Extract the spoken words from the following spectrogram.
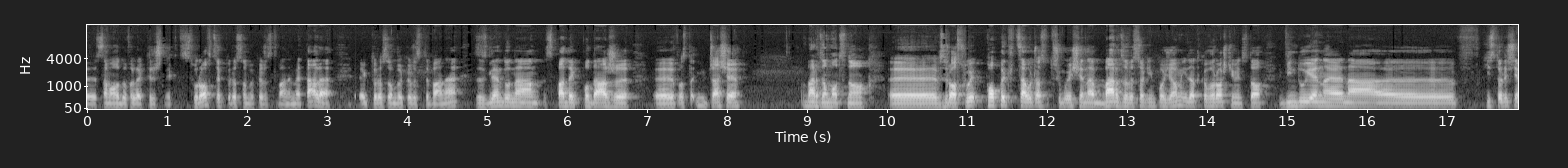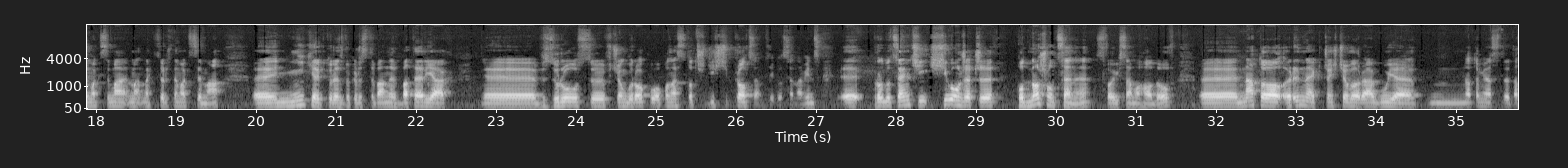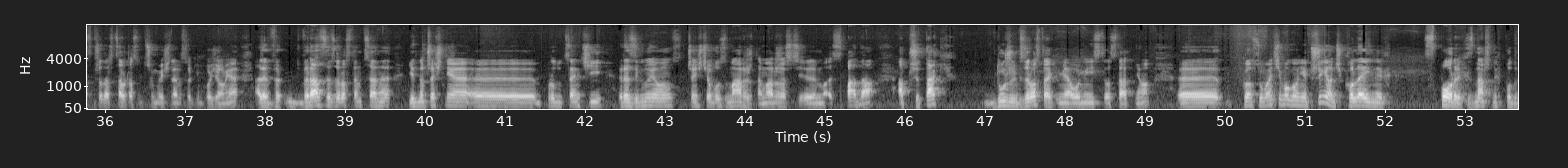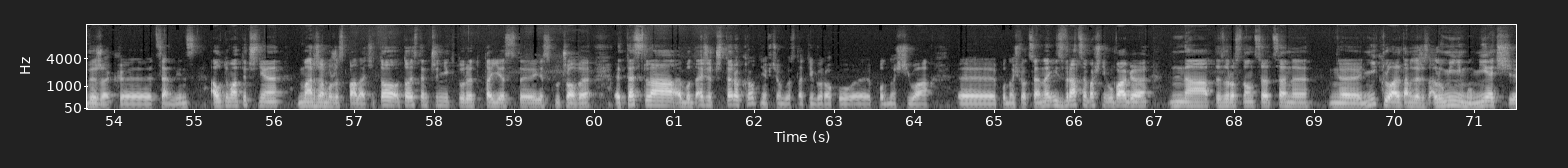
e, samochodów elektrycznych. Surowce, które są wykorzystywane, metale, e, które są wykorzystywane, ze względu na spadek podaży w ostatnim czasie bardzo mocno wzrosły. Popyt cały czas utrzymuje się na bardzo wysokim poziomie i dodatkowo rośnie, więc to winduje na, na historycznie maksyma, na historyczne maksyma. Nikiel, który jest wykorzystywany w bateriach, wzrósł w ciągu roku o ponad 130% jego cena, więc e, producenci siłą rzeczy podnoszą ceny swoich samochodów. E, na to rynek częściowo reaguje, natomiast ta sprzedaż cały czas utrzymuje się na wysokim poziomie, ale wraz ze wzrostem ceny jednocześnie producenci rezygnują częściowo z marży. Ta marża spada, a przy tak dużych wzrostach, jak miało miejsce ostatnio, konsumenci mogą nie przyjąć kolejnych sporych, znacznych podwyżek e, cen, więc automatycznie marża może spadać. I to, to jest ten czynnik, który tutaj jest, e, jest kluczowy. Tesla bodajże czterokrotnie w ciągu ostatniego roku e, podnosiła, podnosiła cenę i zwraca właśnie uwagę na te wzrosnące ceny niklu, ale tam też jest aluminium, miedź,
